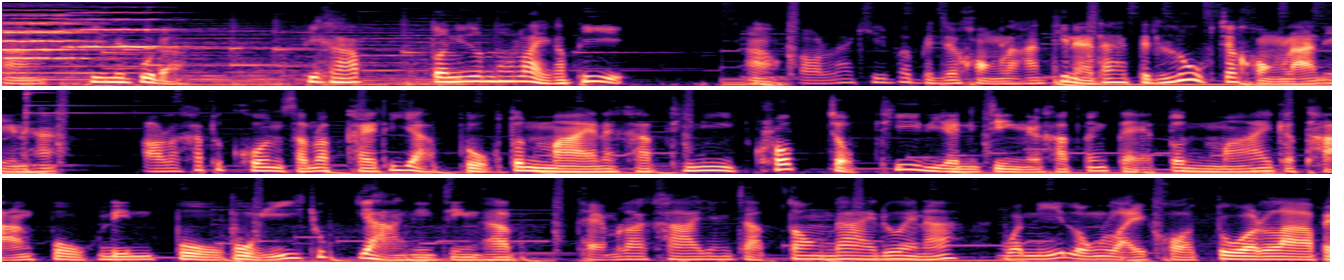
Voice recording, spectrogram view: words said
อ่าพี่ไม่พูดเหรอะ พี่ครับต้นนี้ต้นเท่าไหร่ครับพี่อ้าวตอนแรกคิดว่าเป็นเจ้าของร้านที่ไหนได้เป็นลูกเจ้าของร้านเองนะฮะเอาละครับทุกคนสำหรับใครที่อยากปลูกต้นไม้นะครับที่นี่ครบจบที่เดียวจริงๆนะครับตั้งแต่ต้นไม้กระถางปลูกดินปลูกปุ๋ยทุกอย่างจริงๆครับ แถมราคายังจับต้องได้ด้วยนะ วันนี้หลงไหลขอตัวลาไป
